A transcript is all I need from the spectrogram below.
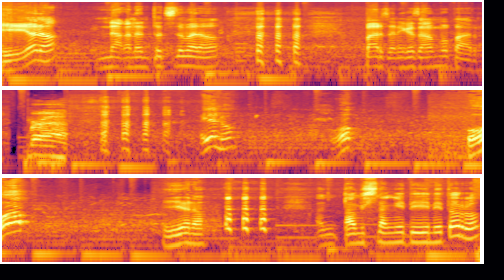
Iyan oh. Nakanantots naman oh. par, saan yung kasama mo par? Ayan oh. Hop. Hop. Iyan oh. Ang tamis ng ngiti nito, ro.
